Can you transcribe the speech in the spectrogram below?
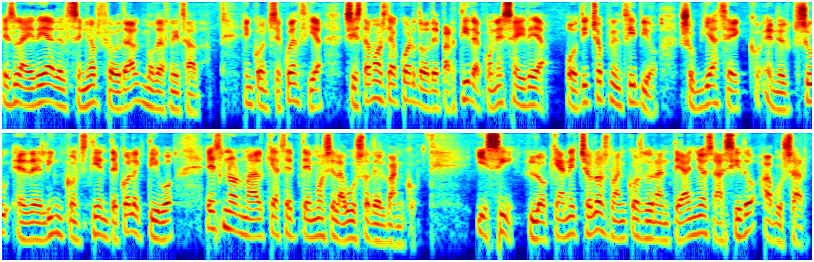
Es la idea del señor feudal modernizada. En consecuencia, si estamos de acuerdo de partida con esa idea o dicho principio subyace en el en el inconsciente colectivo, es normal que aceptemos el abuso del banco. Y sí, lo que han hecho los bancos durante años ha sido abusar.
